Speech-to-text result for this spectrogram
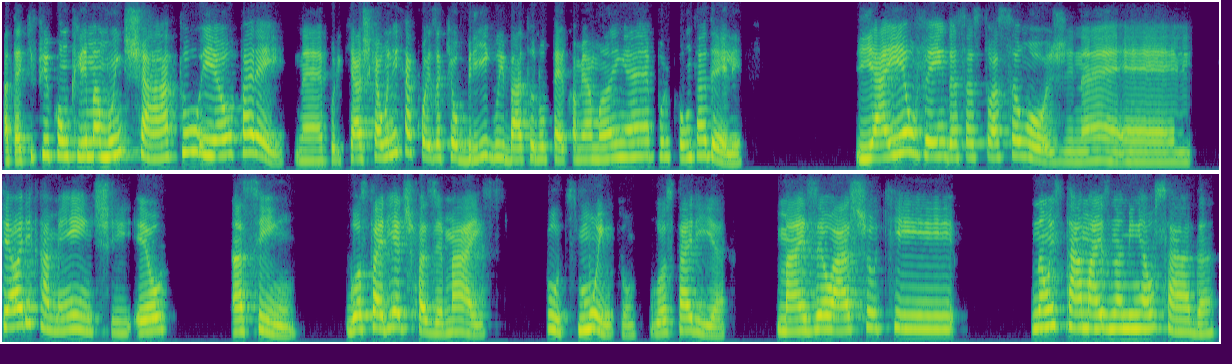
Até que ficou um clima muito chato e eu parei, né? Porque acho que a única coisa que eu brigo e bato no pé com a minha mãe é por conta dele. E aí eu vendo essa situação hoje, né? É, teoricamente, eu Assim, gostaria de fazer mais? Putz, muito, gostaria. Mas eu acho que não está mais na minha alçada,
